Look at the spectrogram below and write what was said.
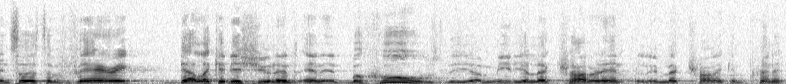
And so it's a very delicate issue, and, and it behooves the uh, media, electronic and, electronic and printed,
